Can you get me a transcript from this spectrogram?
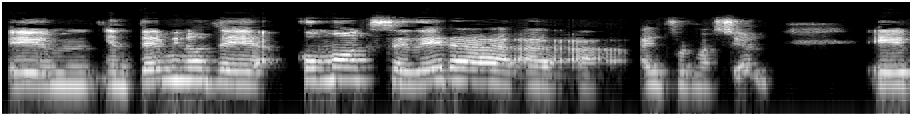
em, en términos de cómo acceder a, información. Eh,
